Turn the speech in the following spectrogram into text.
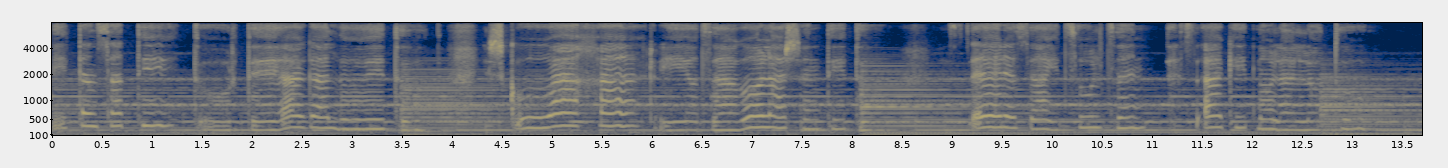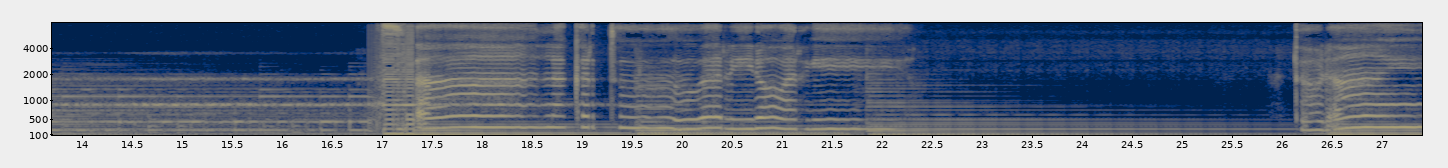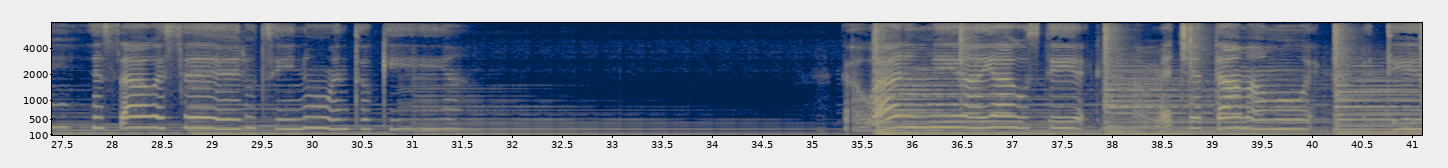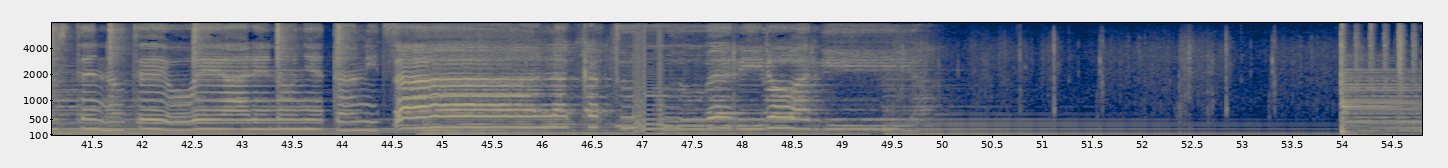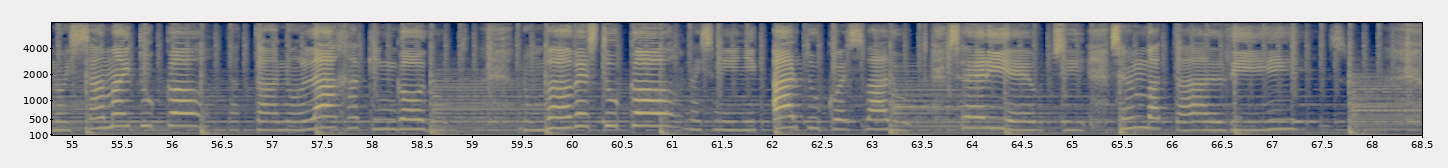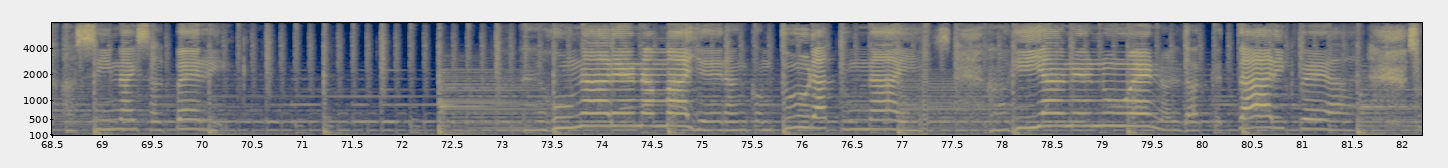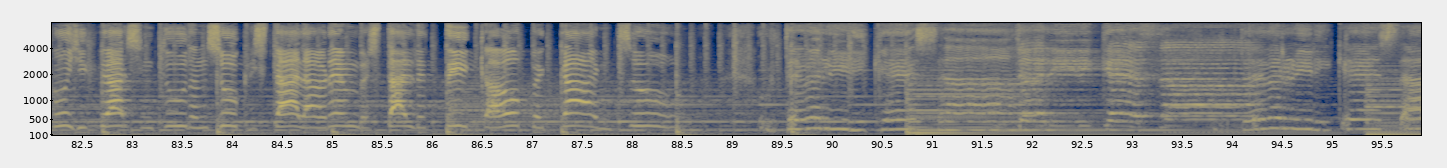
Bitan zatitu urteak galdu ditut. Eskua jarri hotza gola sentitu. Zer ez aitzultzen, ezakit nola lotu. Zalak hartu du berriro argi. Ta orain ez dago ezer utzi nuen tokia. Gauaren bidaia guztiek, ametxe eta mamuek, beti uzten haute amaituko data nola jakingo dut. Non babestuko naiz minik hartuko ez badut. Zeri eutxi zenbat aldiz. Hasi naiz alperrik Egunaren amaieran konturatu naiz. Agian enuen aldaketarik behar. Soilik behar zintudan zu kristalaren bestaldetik ahopeka entzun Urte berririk ez da. Urte berririk ez da. Urte berririk ez da.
